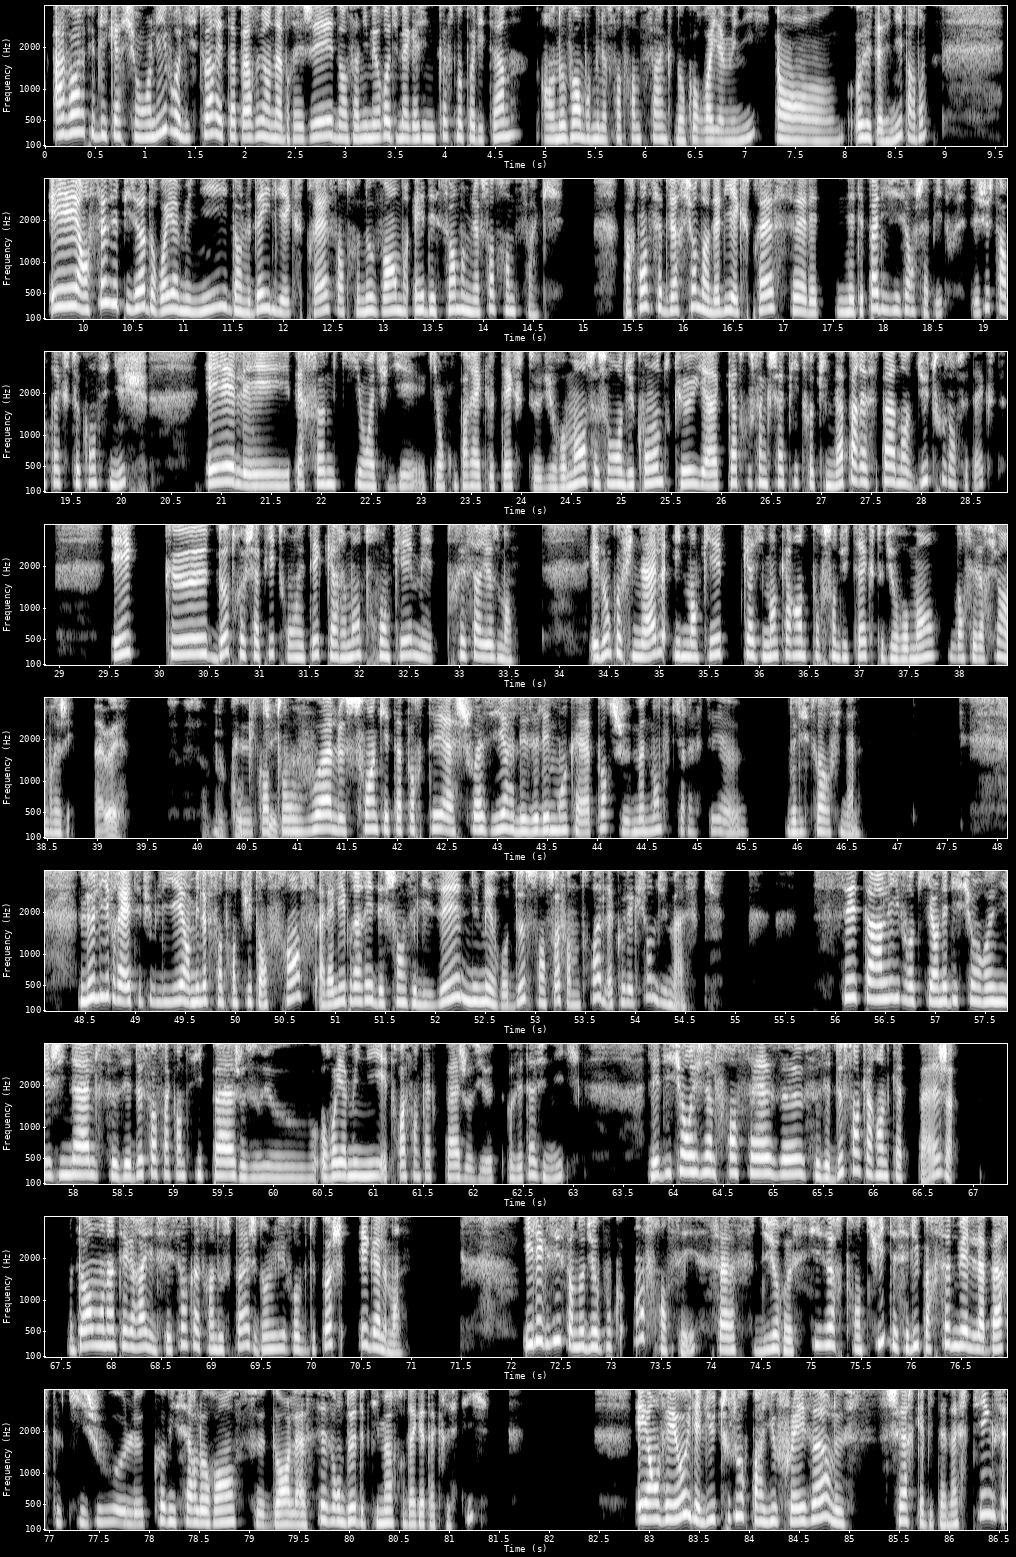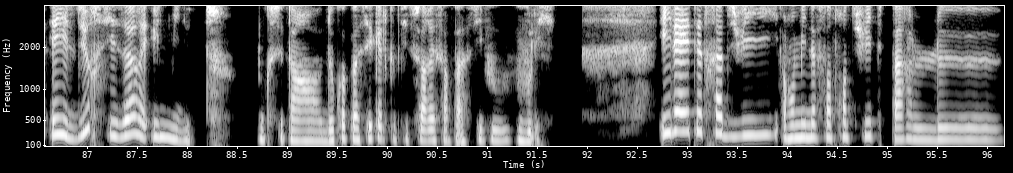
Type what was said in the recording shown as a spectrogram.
Avant la publication en livre, l'histoire est apparue en abrégé dans un numéro du magazine Cosmopolitan en novembre 1935, donc au Royaume-Uni, aux États-Unis, pardon, et en 16 épisodes au Royaume-Uni dans le Daily Express entre novembre et décembre 1935. Par contre, cette version dans le Daily Express, elle n'était pas divisée en chapitres, c'était juste un texte continu, et les personnes qui ont étudié, qui ont comparé avec le texte du roman, se sont rendues compte qu'il y a quatre ou cinq chapitres qui n'apparaissent pas dans- du tout dans ce texte, et que d'autres chapitres ont été carrément tronqués, mais très sérieusement. Et donc au final, il manquait quasiment 40% du texte du roman dans ces versions abrégées. Ah ouais, c'est un peu Donc, euh, compliqué. quand on quoi. voit le soin qui est apporté à choisir les éléments qu'elle apporte, je me demande ce qui restait euh, de l'histoire au final. Le livre a été publié en 1938 en France à la librairie des Champs-Élysées, numéro 263 de la collection du Masque. C'est un livre qui, en édition originale, faisait 256 pages au, au Royaume-Uni et 304 pages aux, États-Unis. L'édition originale française faisait 244 pages. Dans mon intégrale, il fait 192 pages dans le livre de poche également. Il existe en audiobook en français, ça dure 6h38 et c'est lu par Samuel Labarthe qui joue le commissaire Laurence dans la saison 2 des petits meurtres d'Agatha Christie. Et en VO, il est lu toujours par Hugh Fraser, le cher capitaine Hastings, et il dure 6 heures et 1 minute. Donc c'est un de quoi passer quelques petites soirées sympas si vous, vous voulez. Il a été traduit en 1938 par le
